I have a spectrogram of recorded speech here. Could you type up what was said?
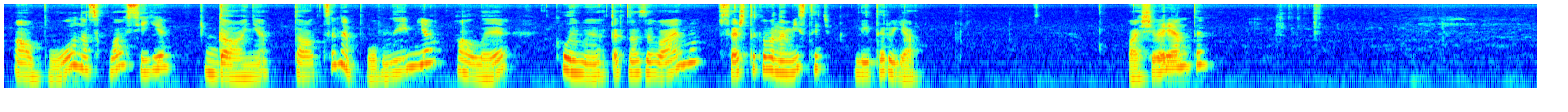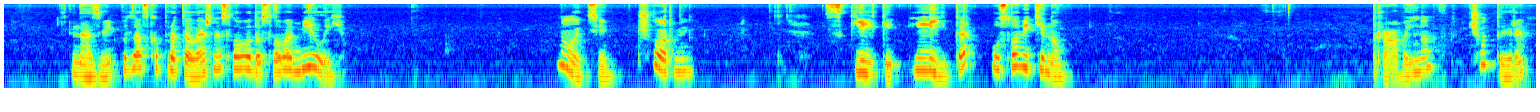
Або у нас в класі є Даня. Так, це не повне ім'я, але коли ми його так називаємо, все ж таки воно містить літеру Я. Ваші варіанти? Назвіть, будь ласка, протилежне слово до слова білий. Молодці. Чорний. Скільки літер у слові кіно? Правильно, 4.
